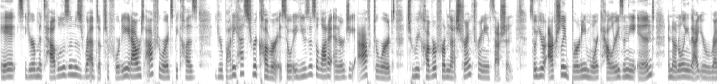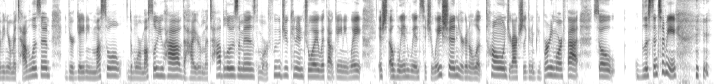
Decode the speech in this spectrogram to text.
it your metabolism is revved up to 48 hours afterwards because your body has to recover. So it uses a lot of energy afterwards to recover from that strength training session. So you're actually burning more calories in the end. And not only that you're revving your metabolism you're gaining muscle. The more muscle you have the higher metabolism is the more food you can enjoy without gaining weight. It's a win-win situation. You're going to look toned. You're actually going to be burning more fat. So listen to me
